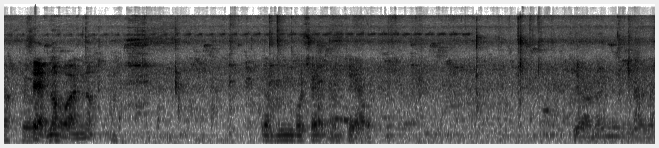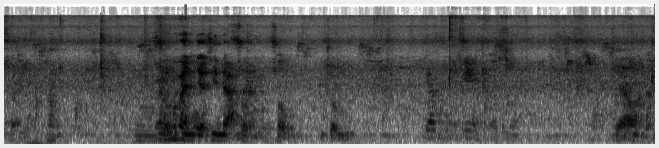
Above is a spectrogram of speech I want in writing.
นักเตะแซ่บเนาะหวานเนาะจะมีโปรเซสน้ำแจ่วแจ่วนั่นนึงน่าจะใส่เนาะมันก็เป็นเจสินดาดส้มนะส้มชมเดี๋ยวผมเองก็ดูแจ่วนะ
